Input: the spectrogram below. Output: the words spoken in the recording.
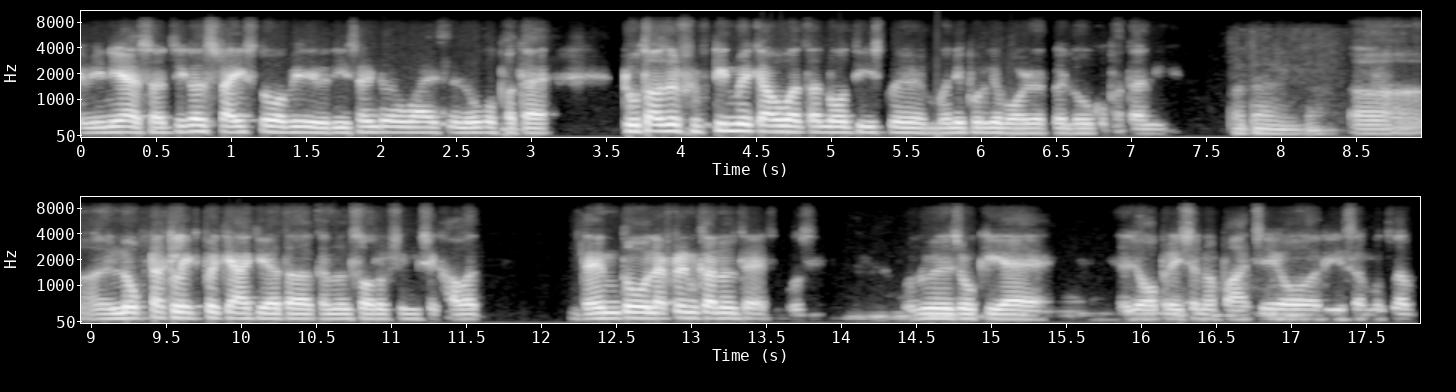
आई मीन या सर्जिकल स्ट्राइक्स तो अभी रिसेंट में हुआ है इसलिए लोगों को पता है। 2015 में क्या हुआ था नॉर्थ ईस्ट में मणिपुर के बॉर्डर पे लोगों को पता नहीं है। पता नहीं था। लोकटक लेक पे क्या किया था कर्नल सौरभ सिंह शेखावत। देन तो लेफ्टिनेंट कर्नल थे उन्होंने जो किया है। जो ऑपरेशन अपाचे और ये सब मतलब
